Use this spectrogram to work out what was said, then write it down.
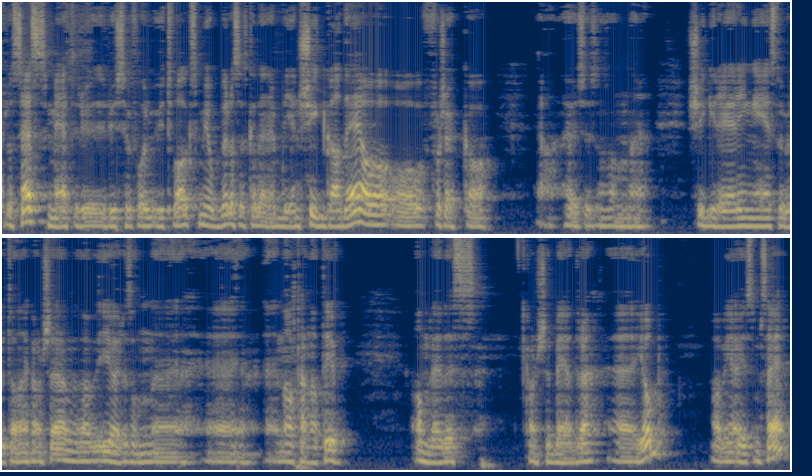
prosess med et rusreformutvalg som jobber, og så skal dere bli en skygge av det og, og forsøke å ja, Høres ut som sånn eh, skyggeregjering i Storbritannia, kanskje. Gjøre sånn eh, en alternativ, annerledes, kanskje bedre jobb, avhengig av øyet som ser.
